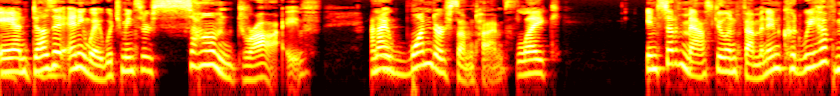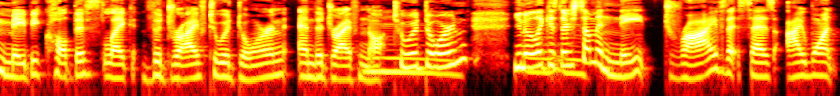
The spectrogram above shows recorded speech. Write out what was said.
and does it anyway, which means there's some drive. And I wonder sometimes, like, instead of masculine, feminine, could we have maybe called this like the drive to adorn and the drive not to Mm. adorn? You know, like, is there Mm. some innate drive that says, I want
